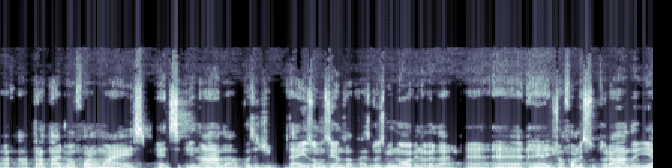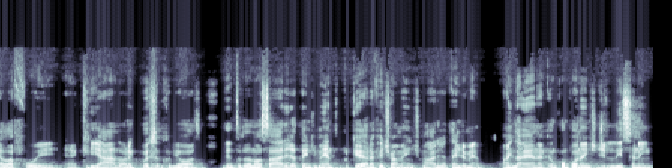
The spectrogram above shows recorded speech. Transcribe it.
a, a, tratar de uma forma mais é, disciplinada, coisa de 10, 11 anos atrás, 2009 na verdade, é, é, é, de uma forma estruturada e ela foi criada, olha que coisa curiosa, dentro da nossa área de atendimento, porque era efetivamente uma área de atendimento. Ainda é, né? Tem um componente de listening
